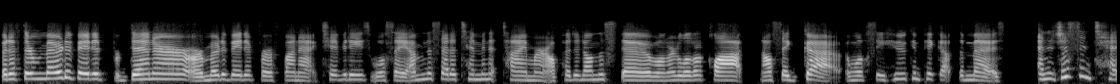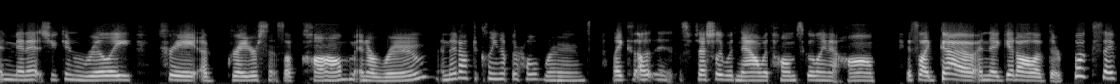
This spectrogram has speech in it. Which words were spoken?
But if they're motivated for dinner or motivated for fun activities, we'll say, I'm going to set a 10 minute timer. I'll put it on the stove on our little clock and I'll say, go. And we'll see who can pick up the most. And just in 10 minutes, you can really create a greater sense of calm in a room. And they don't have to clean up their whole rooms. Like, uh, especially with now with homeschooling at home, it's like go and they get all of their books they've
